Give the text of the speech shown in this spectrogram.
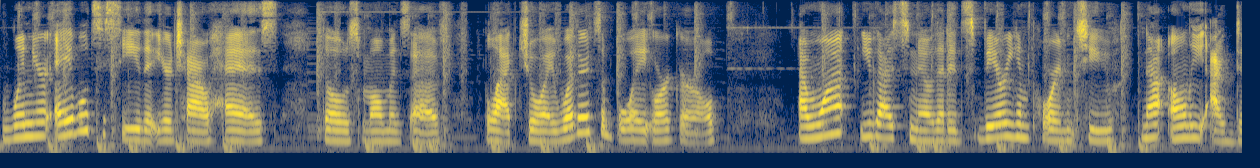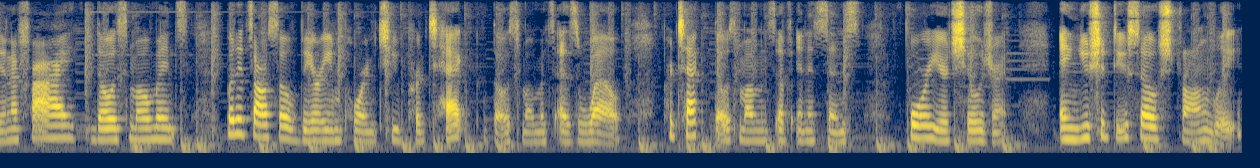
when you're able to see that your child has those moments of black joy, whether it's a boy or a girl, I want you guys to know that it's very important to not only identify those moments, but it's also very important to protect those moments as well. Protect those moments of innocence for your children and you should do so strongly.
